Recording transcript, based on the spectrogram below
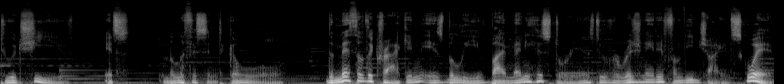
to achieve its maleficent goal. The myth of the Kraken is believed by many historians to have originated from the giant squid,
